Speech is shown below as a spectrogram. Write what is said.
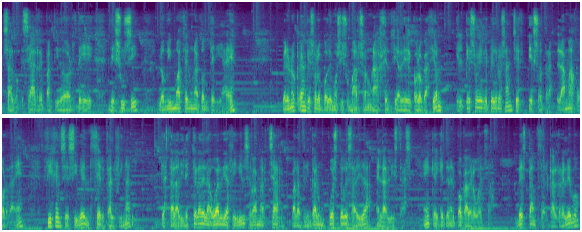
salvo que sea el repartidor de, de sushi, lo mismo hacen una tontería, ¿eh? Pero no crean que solo Podemos y Sumar son una agencia de colocación. El PSOE de Pedro Sánchez es otra, la más gorda, ¿eh? Fíjense si ven cerca al final que hasta la directora de la Guardia Civil se va a marchar para trincar un puesto de salida en las listas, ¿eh? que hay que tener poca vergüenza. Ves tan cerca el relevo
